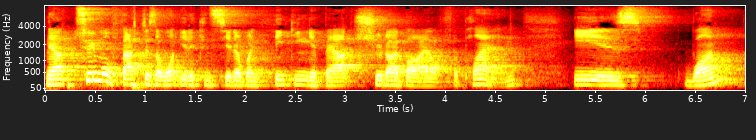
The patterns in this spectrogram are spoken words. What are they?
Now, two more factors I want you to consider when thinking about should I buy off the plan is one,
